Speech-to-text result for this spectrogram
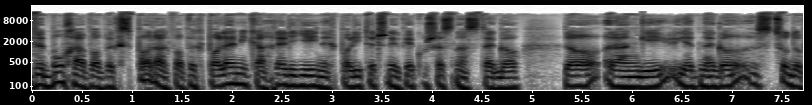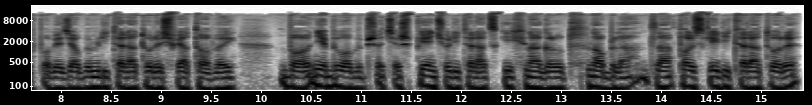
wybucha w owych sporach, w owych polemikach religijnych, politycznych wieku XVI do rangi jednego z cudów, powiedziałbym, literatury światowej, bo nie byłoby przecież pięciu literackich nagród Nobla dla polskiej literatury,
